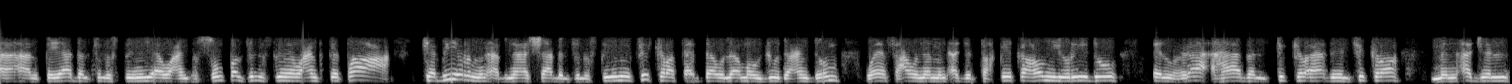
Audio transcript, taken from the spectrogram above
آه، القيادة الفلسطينية وعند السلطة الفلسطينية وعند قطاع كبير من أبناء الشعب الفلسطيني. فكرة الدولة موجودة عندهم ويسعون من أجل تحقيقها هم يريدوا إلغاء هذا الفكرة هذه الفكرة من أجل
